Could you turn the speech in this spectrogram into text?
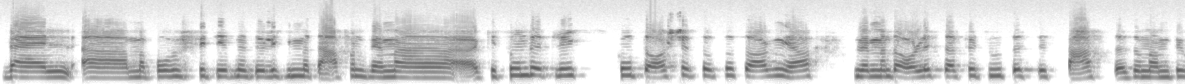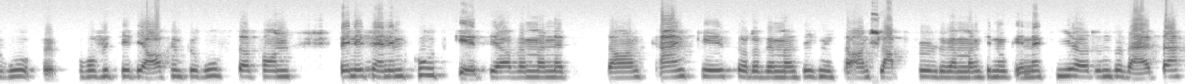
weil äh, man profitiert natürlich immer davon, wenn man gesundheitlich gut dasteht sozusagen, ja, wenn man da alles dafür tut, dass das passt. Also man profitiert ja auch im Beruf davon, wenn es einem gut geht, ja, wenn man nicht dauernd krank ist oder wenn man sich nicht dauernd schlapp fühlt wenn man genug Energie hat und so weiter.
